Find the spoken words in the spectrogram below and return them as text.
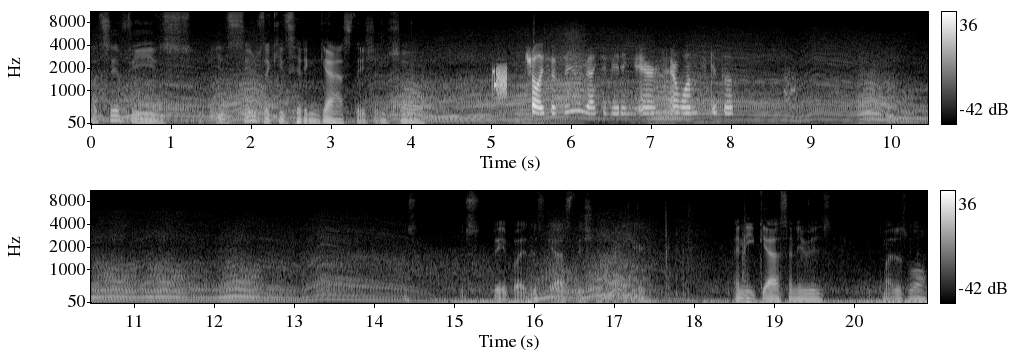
Let's see if he's. It seems like he's hitting gas station. So Charlie 15, we're activating air. Air 1, get up. Stay by this gas station right here. I need gas anyways. Might as well.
